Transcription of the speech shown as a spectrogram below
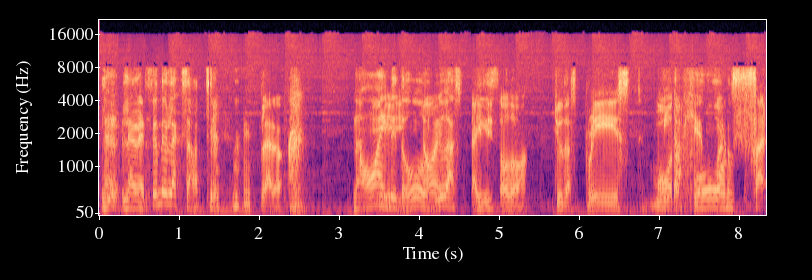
La, la versión de Black Sabbath. sí. Claro. No, hay de todo. no, hay de todo. Judas Priest, Motorhead. Bueno, sa-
